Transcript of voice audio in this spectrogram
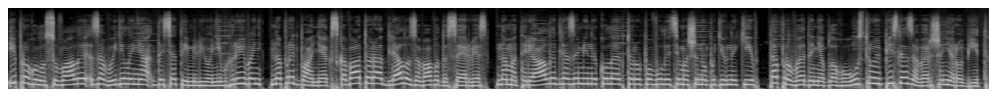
і проголосували за виділення 10 мільйонів гривень на придбання екскаватора для Лозова водосервіс, на матеріали для заміни колектору по вулиці машинобудівників та проведення благоустрою після завершення робіт.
